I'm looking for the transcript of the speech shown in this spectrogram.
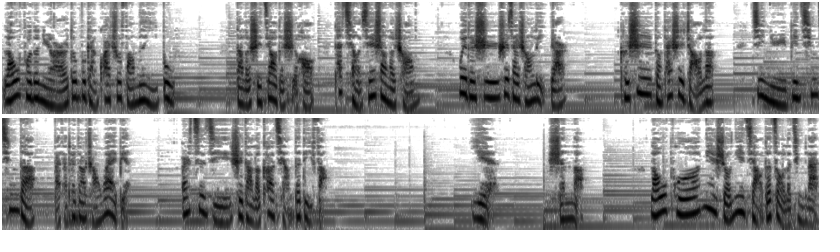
老巫婆的女儿都不敢跨出房门一步。到了睡觉的时候，她抢先上了床，为的是睡在床里边儿。可是等她睡着了，妓女便轻轻地把她推到床外边，而自己睡到了靠墙的地方。夜。深了，老巫婆蹑手蹑脚的走了进来，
